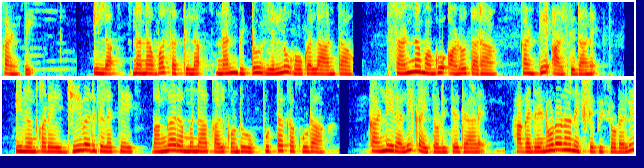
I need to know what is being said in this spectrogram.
ಕಂಟಿ. ಇಲ್ಲ ನನ್ನವ್ವ ಸತ್ತಿಲ್ಲ. ನನ್ ಬಿಟ್ಟು ಎಲ್ಲೂ ಹೋಗಲ್ಲ ಅಂತ ಸಣ್ಣ ಮಗು ಅಳೋ ಥರ ಕಂಠಿ ಆಳ್ತಿದ್ದಾನೆ. ಇನ್ನೊಂದು ಕಡೆ ಜೀವದ ಗೆಳತಿ ಬಂಗಾರಮ್ಮನ ಕಳ್ಕೊಂಡು ಪುಟ್ಟಕ್ಕ ಕೂಡ ಕಣ್ಣೀರಲ್ಲಿ ಕೈ ತೊಳಿತಿದ್ದಾಳೆ. ಹಾಗಾದರೆ ನೋಡೋಣ ನೆಕ್ಸ್ಟ್ ಎಪಿಸೋಡಲ್ಲಿ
